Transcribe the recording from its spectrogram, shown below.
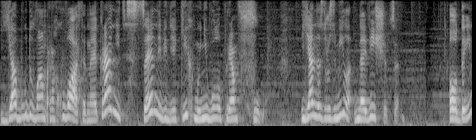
Я буду вам рахувати на екрані сцени, від яких мені було прям фу. І Я не зрозуміла, навіщо це. Один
